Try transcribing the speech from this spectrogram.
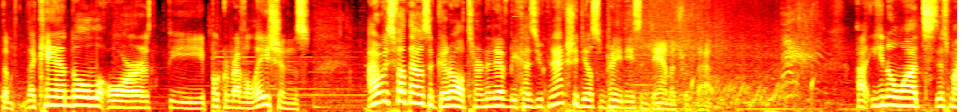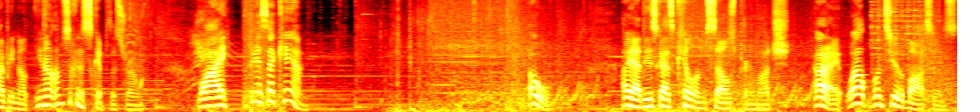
the, the candle or the Book of Revelations, I always felt that was a good alternative because you can actually deal some pretty decent damage with that. Uh, you know what? This might be no... You know, I'm just going to skip this room. Why? Because I can. Oh. Oh yeah, these guys kill themselves pretty much. Alright, well, let's see the bosses.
